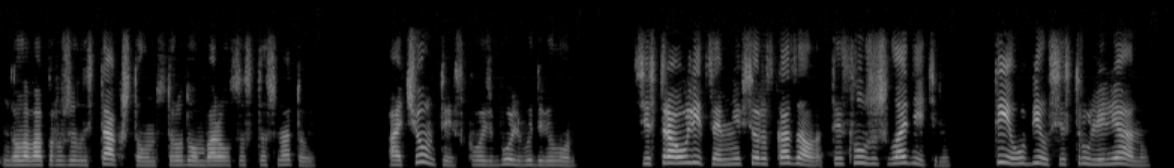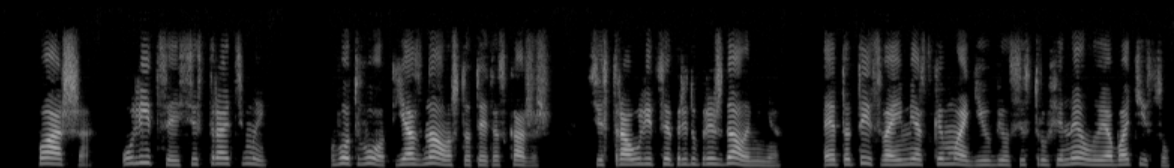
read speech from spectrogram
Голова кружилась так, что он с трудом боролся с тошнотой. «О чем ты?» — сквозь боль выдавил он. «Сестра Улиция мне все рассказала. Ты служишь владетелю. Ты убил сестру Лилиану. Паша, Улиция — сестра тьмы. «Вот-вот, я знала, что ты это скажешь. Сестра Улиция предупреждала меня. Это ты своей мерзкой магией убил сестру Финеллу и Аббатису.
